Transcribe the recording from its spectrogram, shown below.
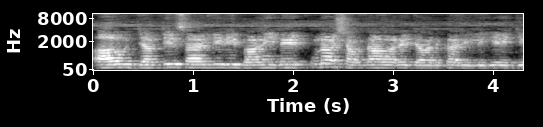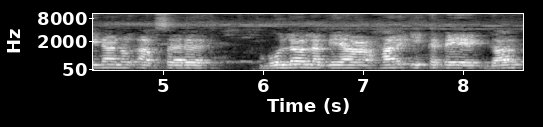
ਆਓ ਜਪਜੀ ਸਾਹਿਬ ਜੀ ਦੀ ਬਾਣੀ ਦੇ ਉਹਨਾਂ ਸ਼ਬਦਾਂ ਬਾਰੇ ਜਾਣਕਾਰੀ ਲਈਏ, ਜਿਨ੍ਹਾਂ ਨੂੰ ਅਕਸਰ ਬੋਲਣ ਲੱਗਿਆ, ਹਰ ਇੱਕ ਤੇ ਗਲਤ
